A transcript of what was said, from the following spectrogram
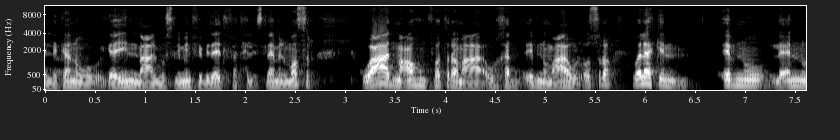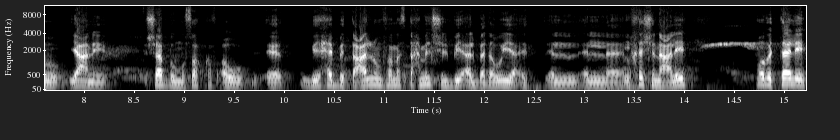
اللي كانوا جايين مع المسلمين في بداية الفتح الاسلامي لمصر. وقعد معاهم فترة مع وخد ابنه معاه والأسرة. ولكن ابنه لأنه يعني شاب مثقف أو بيحب التعلم فما استحملش البيئة البدوية ال- ال- الخشنة عليه. وبالتالي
